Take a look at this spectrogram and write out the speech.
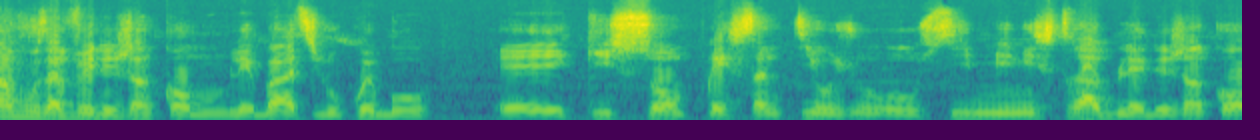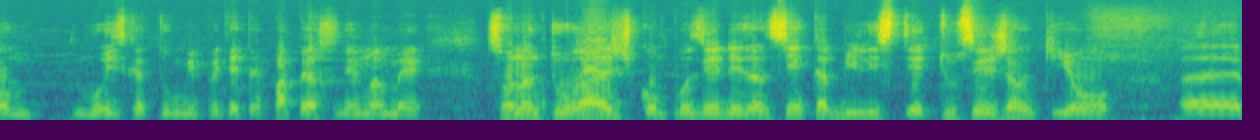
Quand vous avez des gens comme les Lukwebo, et qui sont pressentis aussi ministrables, des gens comme Moïse Katumbi, peut-être pas personnellement, mais son entourage composé des anciens kabylistes, tous ces gens qui ont euh,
